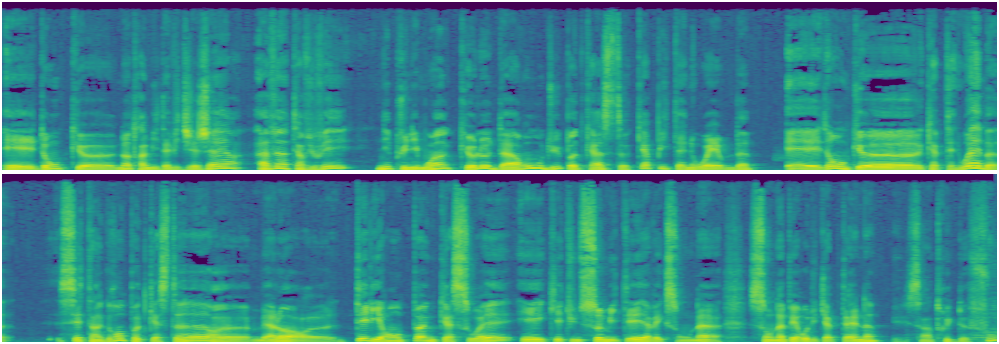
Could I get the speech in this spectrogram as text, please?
Et donc, euh, notre ami David Gégère avait interviewé ni plus ni moins que le daron du podcast Captain Web. Et donc, euh, Captain Web, c'est un grand podcasteur, euh, mais alors délirant punk à souhait, et qui est une sommité avec son, son apéro du Captain. C'est un truc de fou.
